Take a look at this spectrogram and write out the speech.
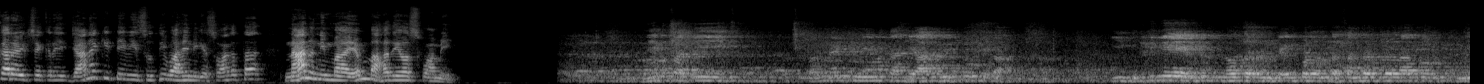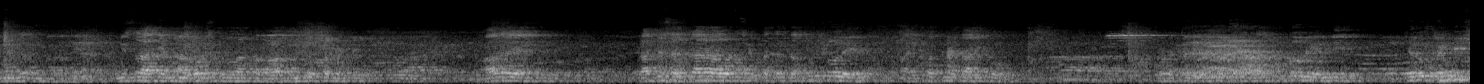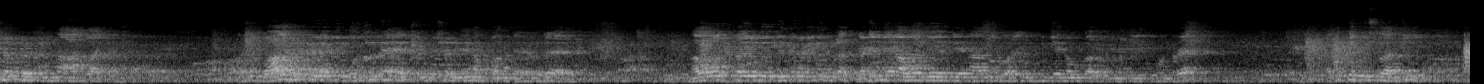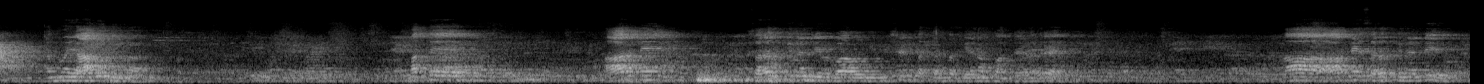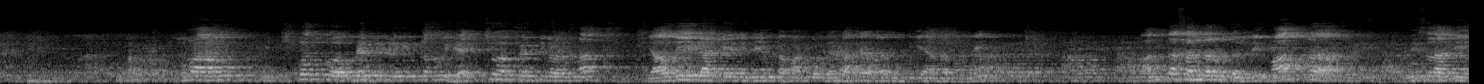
ನಮಸ್ಕಾರ ವೀಕ್ಷಕರೇ, ಜಾನಕಿ ಟಿವಿ ಸುದ್ದಿವಾಹಿನಿಗೆ ಸ್ವಾಗತ. ನಾನು ನಿಮ್ಮ ಎಂ ಮಹದೇವಸ್ವಾಮಿ. ನೇಮಕಾತಿ, ಪರ್ಮನೆಂಟ್ ನೇಮಕಾತಿ ಆಗದಿದ್ದರೂ ಕೂಡ ಈ ಗುತ್ತಿಗೆ ನೌಕರರನ್ನು ತೆಗೆದುಕೊಳ್ಳುವಂಥ ಸಂದರ್ಭದಲ್ಲಾದರೂ ಮೀಸಲಾತಿಯನ್ನು ಅಳವಡಿಸಿಕೊಳ್ಳುವ ಬಹಳ ಸಂತೋಷಪಟ್ಟಿದೆ ಆದರೆ ರಾಜ್ಯ ಸರ್ಕಾರ ಅಳವಡಿಸಿರ್ತಕ್ಕಂಥ ಸುತ್ತೋಲೆ ಇಪ್ಪತ್ತನೇ ತಾರೀಕು ಹೊರಡಿಸಿರ್ತಕ್ಕಂಥ ಸುತ್ತೋಲೆಯಲ್ಲಿ ಕೆಲವು ಕಂಡೀಷನ್ಗಳನ್ನ ಹಾಕಲಾಗಿದೆ. ಅದು ಭಾಳ ಮುಖ್ಯವಾಗಿ ಮೊದಲನೇ ಕಂಡೀಷನ್ ಏನಪ್ಪ ಅಂತ ಹೇಳಿದ್ರೆ, ನಲವತ್ತೈದು ದಿನಗಳಿಗಿಂತ ಕಡಿಮೆ ಅವಧಿಯಲ್ಲಿ ಏನಾದರೂ ಹೊರಗುತ್ತಿಗೆ ನೌಕರರನ್ನು ತೆಗೆದುಕೊಂಡ್ರೆ ಅದಕ್ಕೆ ಮೀಸಲಾತಿ ಅನ್ವಯ ಆಗೋದಿಲ್ಲ. ಮತ್ತು ಆರನೇ ಷರತ್ತಿನಲ್ಲಿರುವ ವಿಧಿಸಿರ್ತಕ್ಕಂಥದ್ದು ಏನಪ್ಪ ಅಂತ ಹೇಳಿದ್ರೆ, ಆ ಆರನೇ ಸುಮಾರು ಇಪ್ಪತ್ತು ಅಭ್ಯರ್ಥಿಗಳಿಗಿಂತಲೂ ಹೆಚ್ಚು ಅಭ್ಯರ್ಥಿಗಳನ್ನು ಯಾವುದೇ ಇಲಾಖೆಯಲ್ಲಿ ನೇಮಕ ಮಾಡಿಕೊಳ್ಬೇಕಾದ್ರೆ ಹೊರಗುತ್ತಿಗೆ ಆಧಾರದಲ್ಲಿ. ಅಂಥ ಸಂದರ್ಭದಲ್ಲಿ ಮಾತ್ರ ಮೀಸಲಾತಿ,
